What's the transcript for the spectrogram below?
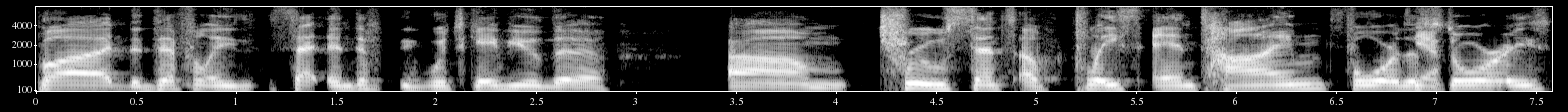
but definitely set in diff- which gave you the um true sense of place and time for the Yeah. stories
